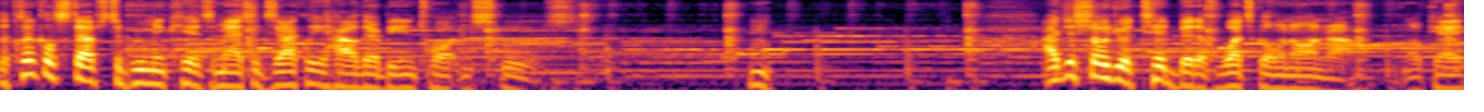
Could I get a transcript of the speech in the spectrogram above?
The clinical steps to grooming kids match exactly how they're being taught in schools. Hmm. I just showed you a tidbit of what's going on now, okay?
